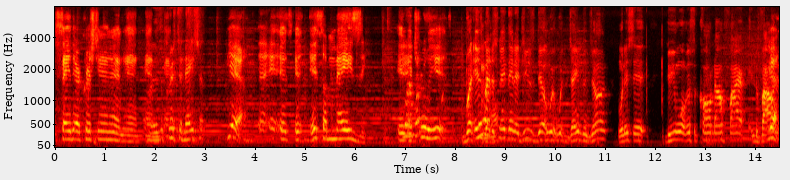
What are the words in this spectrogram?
say they're christian and and, Well, it's a and- Christian nation. yeah it, it's it, it's amazing it, Well, it what- truly is But isn't that the same thing that Jesus dealt with with James and John when they said, "Do you want us to call down fire and devour Yeah.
